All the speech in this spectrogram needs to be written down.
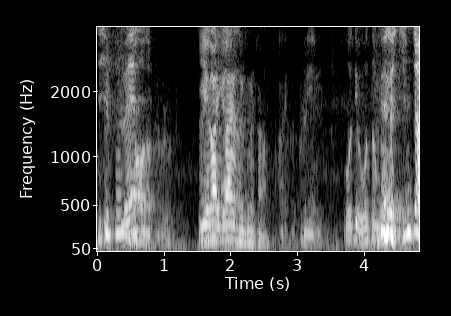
드실 분? 왜? 어, 나 배불러. 얘가 얘가 그러니까. 아니 그 그림. 어디 어떤 거? 이거 진짜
